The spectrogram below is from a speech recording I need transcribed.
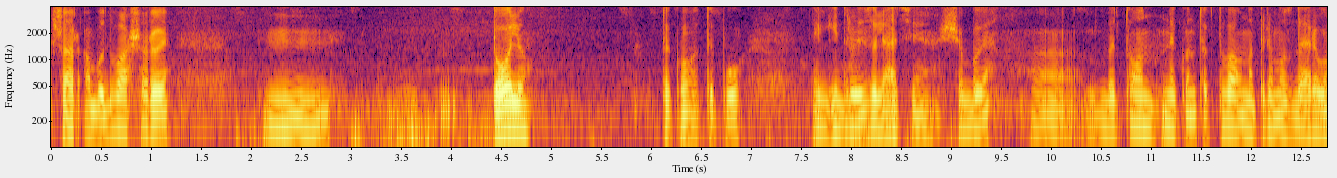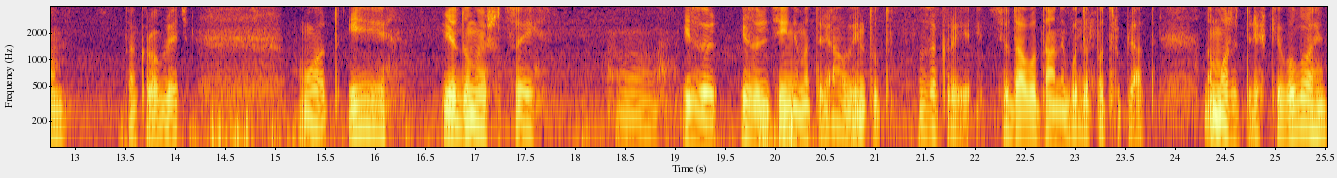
шар або два шари толю такого типу, як гідроізоляцію, щоб е, бетон не контактував напряму з деревом. Так роблять. От. І я думаю, що цей е, ізоляційний матеріал він тут закриє. Сюди вода не буде потрапляти. Ну, може трішки вологи,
